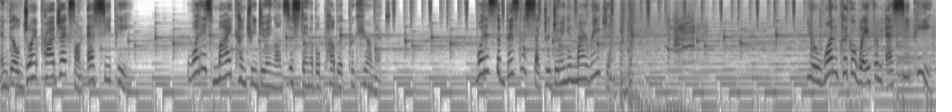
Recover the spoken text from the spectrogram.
and build joint projects on SCP. What is my country doing on sustainable public procurement? What is the business sector doing in my region? You're one click away from SCP,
